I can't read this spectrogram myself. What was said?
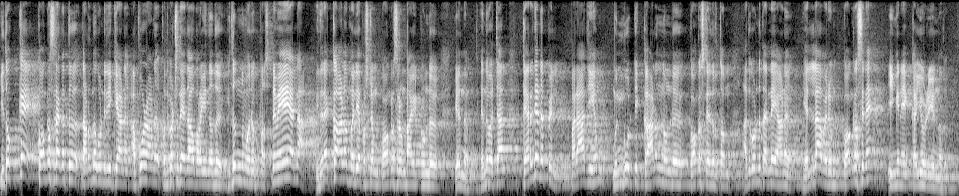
ഇതൊക്കെ കോൺഗ്രസിനകത്ത് നടന്നുകൊണ്ടിരിക്കുകയാണ്. അപ്പോഴാണ് പ്രതിപക്ഷ നേതാവ് പറയുന്നത് ഇതൊന്നും ഒരു പ്രശ്നമേ അല്ല. ഇതിനേക്കാളും വലിയ പ്രശ്നം കോൺഗ്രസിനുണ്ടായിട്ടുണ്ട് എന്ന്. എന്ന് വെച്ചാൽ തെരഞ്ഞെടുപ്പിൽ പരാജയം മുൻകൂട്ടി കാണുന്നുണ്ട് കോൺഗ്രസ് നേതൃത്വം. അതുകൊണ്ട് തന്നെയാണ് എല്ലാവരും കോൺഗ്രസിനെ ഇങ്ങനെ കൈയൊഴിയുന്നത്.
